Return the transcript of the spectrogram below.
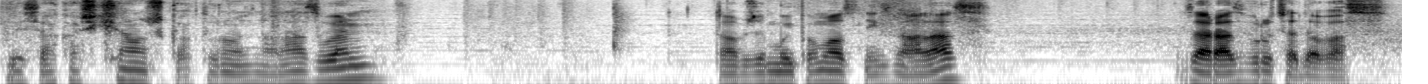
Tu jest jakaś książka, którą znalazłem. Dobrze, mój pomocnik znalazł. Zaraz wrócę do Was.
